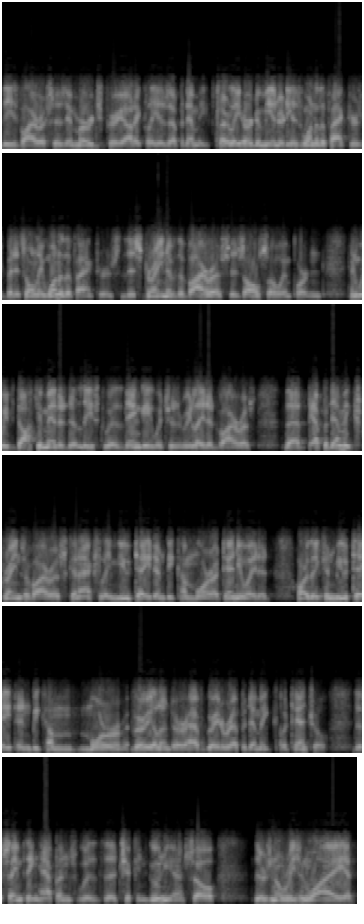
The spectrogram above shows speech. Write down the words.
these viruses emerge periodically as epidemics. Clearly, herd immunity is one of the factors, but it's only one of the factors. The strain of the virus is also important. And we've documented, at least with dengue, which is a related virus, that epidemic strains of virus can actually mutate and become more attenuated, or they can mutate and become more virulent or have greater epidemic potential. The same thing happens with chikungunya. So there's no reason why it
